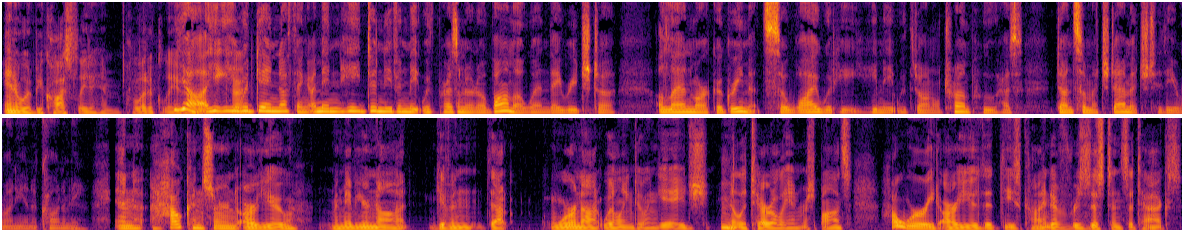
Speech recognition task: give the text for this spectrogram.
And it would be costly to him politically. Yeah, he, he would gain nothing. I mean, he didn't even meet with President Obama when they reached a, a landmark agreement. So why would he, he meet with Donald Trump, who has done so much damage to the Iranian economy. And how concerned are you, and maybe you're not, given that we're not willing to engage mm. militarily in response, how worried are you that these kind of resistance attacks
